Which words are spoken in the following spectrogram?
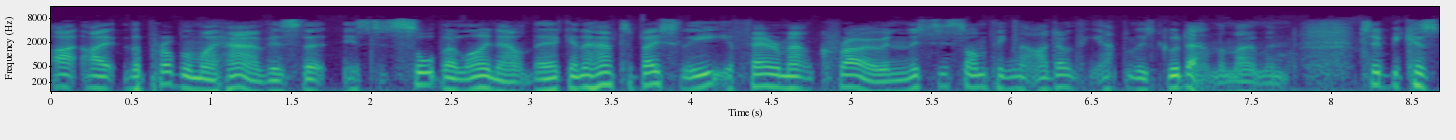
I, I, the problem I have is that is to sort their line out. They're going to have to basically eat a fair amount of crow, and this is something that I don't think Apple is good at at the moment. So, because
